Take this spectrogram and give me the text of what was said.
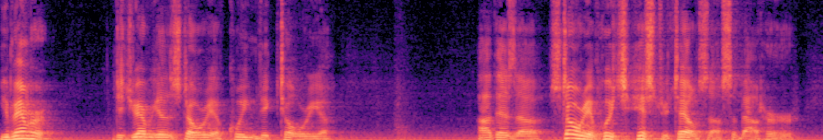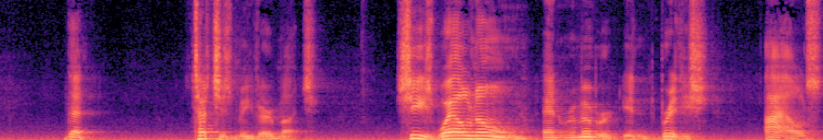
You remember, did you ever hear the story of Queen Victoria? Uh, there's a story of which history tells us about her that touches me very much. She's well known and remembered in the British Isles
